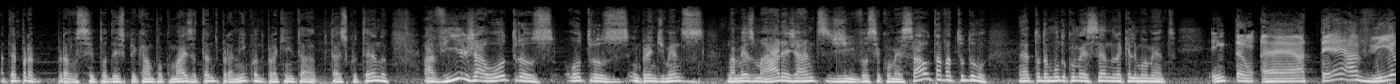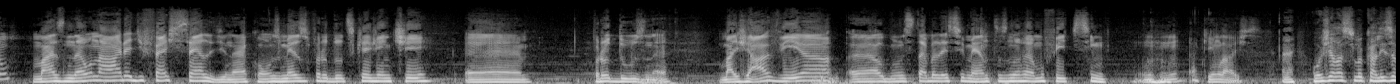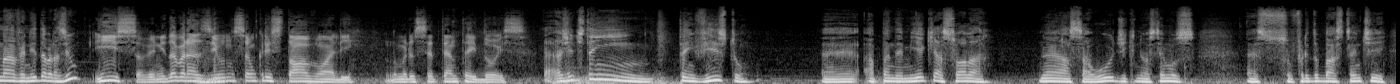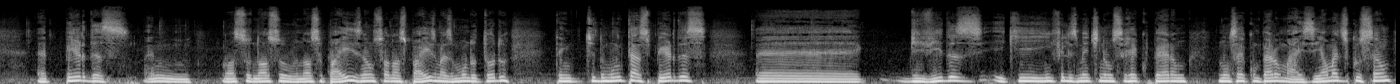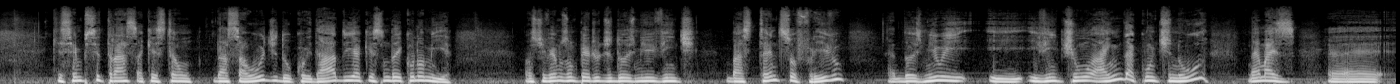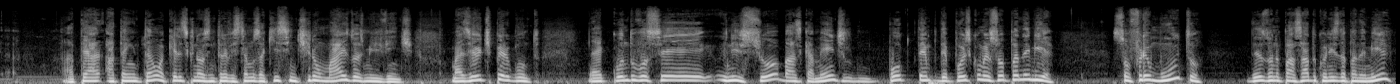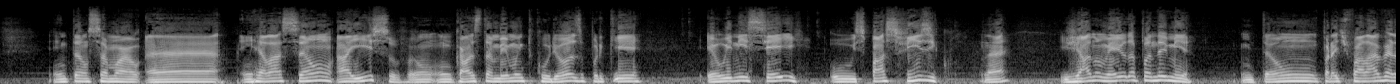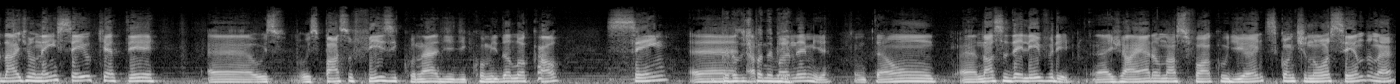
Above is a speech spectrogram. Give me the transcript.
até para você poder explicar um pouco mais, tanto para mim quanto para quem está tá escutando, havia já outros outros empreendimentos na mesma área já antes de você começar ou estava tudo né, todo mundo começando naquele momento? Então, é, até haviam, mas não na área de fast salad, né, com os mesmos produtos que a gente é, produz, né? Mas já havia é, alguns estabelecimentos no ramo fit, sim, uhum, aqui em Lages. É. Hoje ela se localiza na Avenida Brasil? Isso, Avenida Brasil uhum. no São Cristóvão ali, número 72. É, a gente tem, tem visto é, a pandemia que assola né, a saúde, que nós temos é, sofrido bastante é, perdas né, no nosso, nosso, nosso país, não só nosso país, mas o mundo todo tem tido muitas perdas é, de vidas e que infelizmente não se recuperam, não se recuperam mais. E é uma discussão que sempre se traz a questão da saúde, do cuidado e a questão da economia. Nós tivemos um período de 2020 bastante sofrível, 2021 é, ainda continua, né, mas é, até, até então aqueles que nós entrevistamos aqui sentiram mais 2020. Mas eu te pergunto, né, quando você iniciou, basicamente, pouco tempo depois começou a pandemia, sofreu muito desde o ano passado com o início da pandemia? Então, Samuel, é, em relação a isso, foi um, um caso também muito curioso, porque eu iniciei o espaço físico, né? Já no meio da pandemia. Então, para te falar a verdade, eu nem sei o que é ter é, o, o, espaço físico, né, de, de comida local sem é, a pandemia. pandemia. Então, é, nosso delivery né, já era o nosso foco de antes, continuou sendo, né?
